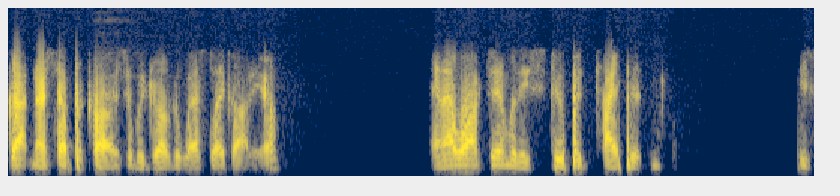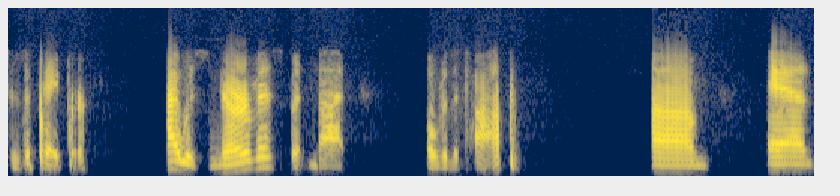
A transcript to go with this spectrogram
gotten our separate cars and we drove to Westlake Audio. And I walked in with these stupid typewritten pieces of paper. I was nervous, but not over the top. Um, and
